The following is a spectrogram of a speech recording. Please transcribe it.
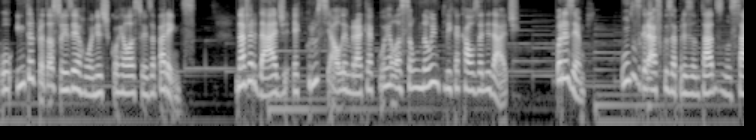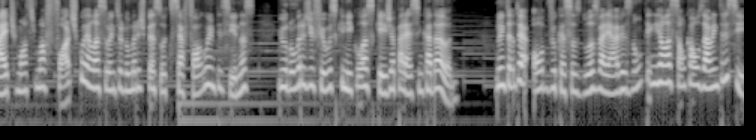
ou interpretações errôneas de correlações aparentes. Na verdade, é crucial lembrar que a correlação não implica causalidade. Por exemplo, um dos gráficos apresentados no site mostra uma forte correlação entre o número de pessoas que se afogam em piscinas e o número de filmes que Nicolas Cage aparece em cada ano. No entanto, é óbvio que essas duas variáveis não têm relação causal entre si.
